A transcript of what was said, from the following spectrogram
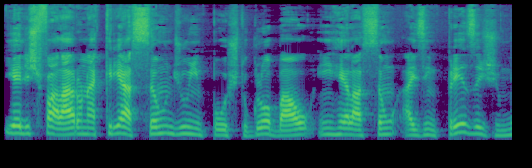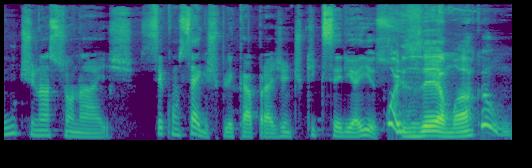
E eles falaram na criação de um imposto global em relação às empresas multinacionais. Você consegue explicar para a gente o que, que, seria isso? Pois é, Marco.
